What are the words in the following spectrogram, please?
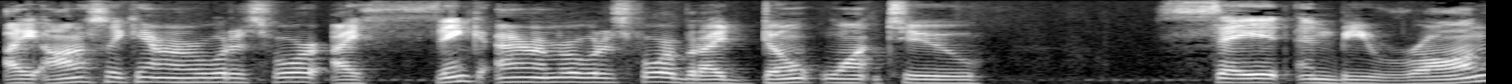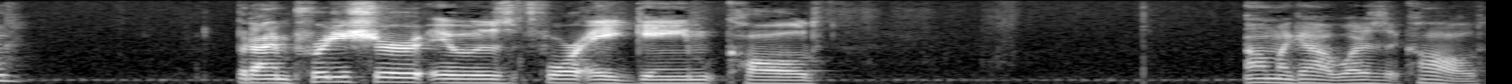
I honestly can't remember what it's for. I think I remember what it's for, but I don't want to say it and be wrong, but I'm pretty sure it was for a game called. Oh my god, what is it called?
